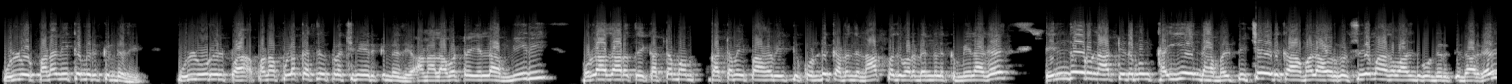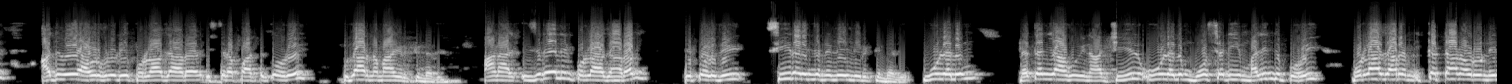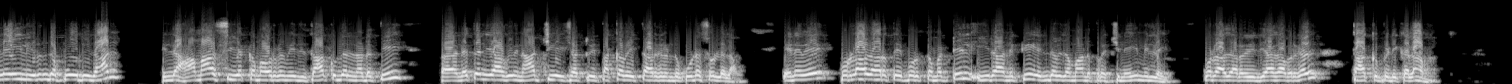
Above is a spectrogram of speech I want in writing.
உள்ளூர் பணவீக்கம் இருக்கின்றது. உள்ளூரில் பண பணப்புழக்கத்தில் பிரச்சனை இருக்கின்றது. ஆனால் அவற்றை எல்லாம் மீறி பொருளாதாரத்தை கட்டம கட்டமைப்பாக வைத்துக் கொண்டு கடந்த நாற்பது வருடங்களுக்கு மேலாக எந்த ஒரு நாட்டிடமும் கையேந்தாமல் பிச்சை எடுக்காமல் அவர்கள் சுயமாக வாழ்ந்து கொண்டிருக்கிறார்கள் அதுவே அவர்களுடைய பொருளாதார ஸ்திரப்பாட்டுக்கு ஒரு உதாரணமாக இருக்கின்றது. ஆனால் இஸ்ரேலின் பொருளாதாரம் இப்பொழுது சீரழிந்த நிலையில் இருக்கின்றது. ஊழலும் நெத்தன்யாகுவின் ஆட்சியில் ஊழலும் மோசடியும் மலிந்து போய் பொருளாதாரம் இக்கட்டான ஒரு நிலையில் இருந்த போதுதான் இந்த ஹமாஸ் இயக்கம் அவர்கள் மீது தாக்குதல் நடத்தி நெத்தன்யாகுவின் ஆட்சியை சற்று தக்க வைத்தார்கள் என்று கூட சொல்லலாம். எனவே பொருளாதாரத்தை பொறுத்தமட்டில் ஈரானுக்கு எந்த விதமான பிரச்சனையும் இல்லை. பொருளாதார ரீதியாக அவர்கள் தாக்கு பிடிக்கலாம்.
